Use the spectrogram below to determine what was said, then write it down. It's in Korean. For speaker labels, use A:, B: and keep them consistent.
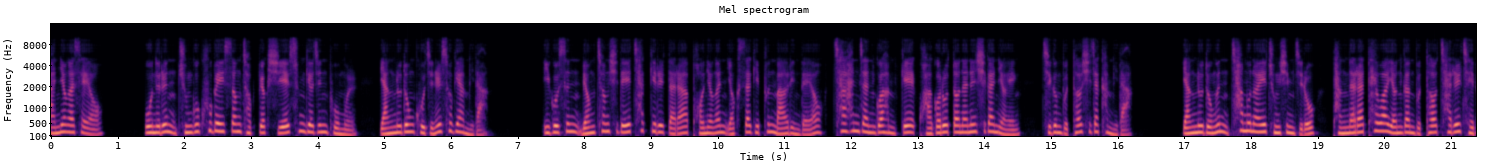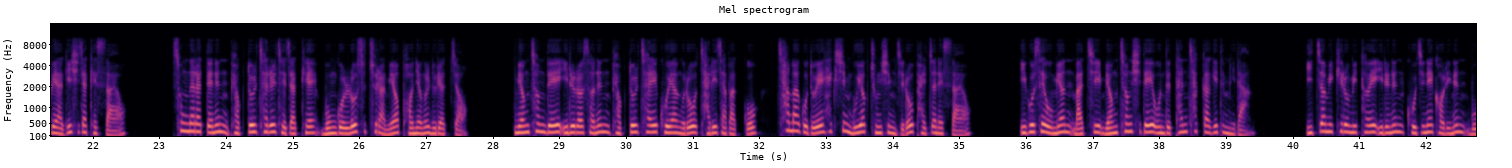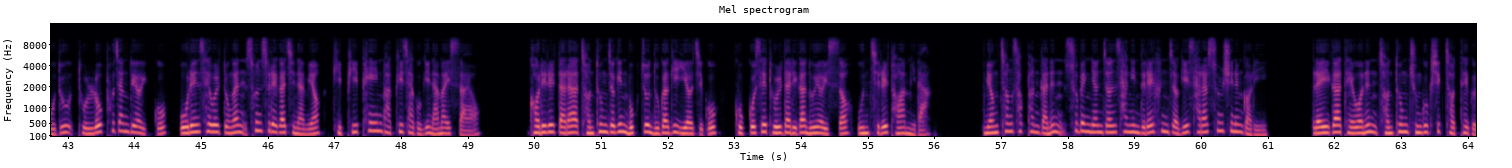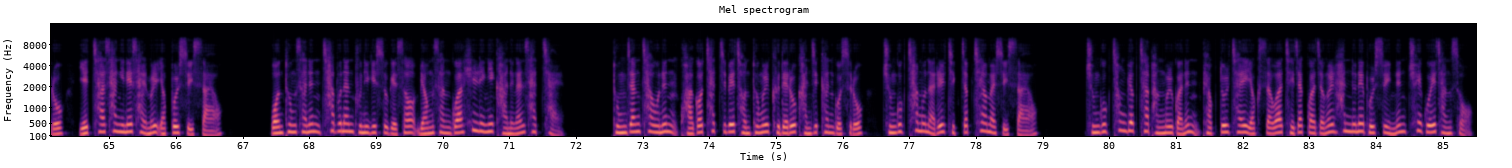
A: 안녕하세요. 오늘은 중국 후베이성 적벽시에 숨겨진 보물, 양루동 고진을 소개합니다. 이곳은 명청시대의 찾기를 따라 번영한 역사 깊은 마을인데요. 차 한 잔과 함께 과거로 떠나는 시간 여행, 지금부터 시작합니다. 양루동은 차문화의 중심지로 당나라 태화 연간부터 차를 재배하기 시작했어요. 송나라 때는 벽돌차를 제작해 몽골로 수출하며 번영을 누렸죠. 명청대에 이르러서는 벽돌차의 고향으로 자리 잡았고 차마고도의 핵심 무역 중심지로 발전했어요. 이곳에 오면 마치 명청시대에 온 듯한 착각이 듭니다. 2.2km에 이르는 고진의 거리는 모두 돌로 포장되어 있고 오랜 세월 동안 손수레가 지나며 깊이 패인 바퀴 자국이 남아 있어요. 거리를 따라 전통적인 목조 누각이 이어지고 곳곳에 돌다리가 놓여 있어 운치를 더합니다. 명청 석판가는 수백 년 전 상인들의 흔적이 살아 숨쉬는 거리. 레이가 대원은 전통 중국식 저택으로 예차 상인의 삶을 엿볼 수 있어요. 원통사는 차분한 분위기 속에서 명상과 힐링이 가능한 사찰. 동장 차오는 과거 찻집의 전통을 그대로 간직한 곳으로 중국 차 문화를 직접 체험할 수 있어요. 중국 청벽차 박물관은 벽돌차의 역사와 제작 과정을 한눈에 볼 수 있는 최고의 장소.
